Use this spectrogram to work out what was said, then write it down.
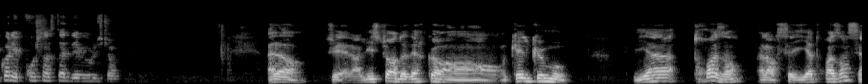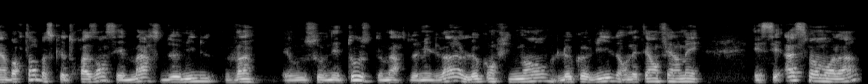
quoi les prochains stades d'évolution? Alors, alors l'histoire de Vercor en, quelques mots. Il y a trois ans, alors il y a trois ans, c'est important parce que trois ans, c'est mars 2020. Et vous vous souvenez tous de mars 2020, le confinement, le Covid, on était enfermés. Et c'est à ce moment-là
